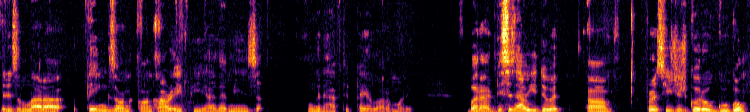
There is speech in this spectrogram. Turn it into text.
there is a lot of pings on, on our API. That means we're going to have to pay a lot of money. But uh, this is how you do it. Um, first, you just go to Google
